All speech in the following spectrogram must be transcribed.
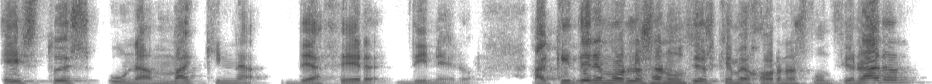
esto es una máquina de hacer dinero. Aquí tenemos los anuncios que mejor nos funcionaron.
